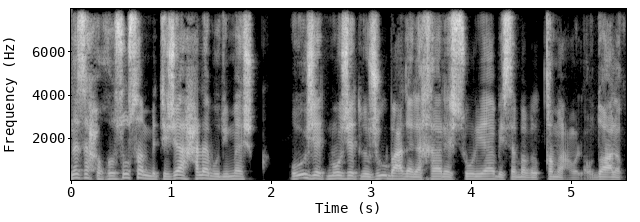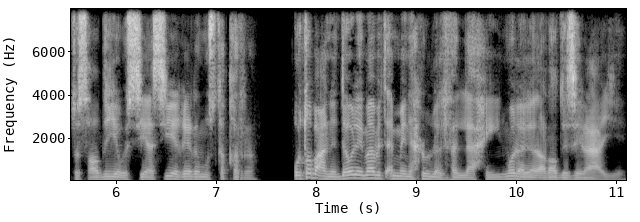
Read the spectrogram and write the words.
نزحوا خصوصا باتجاه حلب ودمشق وإجت موجة لجوء بعدها لخارج سوريا بسبب القمع والأوضاع الاقتصادية والسياسية غير المستقرة. وطبعا الدولة ما بتأمن حلول للفلاحين ولا للأراضي الزراعية.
